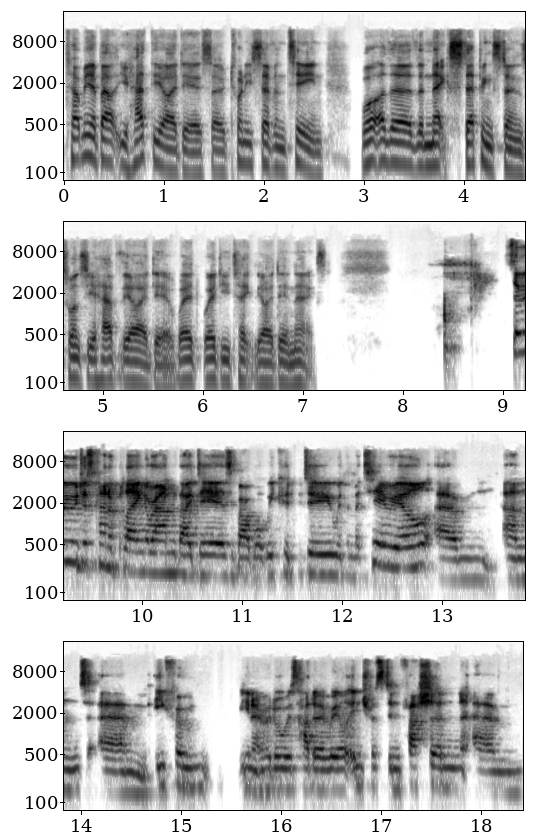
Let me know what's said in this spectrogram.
tell me about you had the idea. So 2017. What are the the next stepping stones once you have the idea? Where where do you take the idea next? So we were just kind of playing around with ideas about what we could do with the material, um, and um, Ephraim, you know, had always had a real interest in fashion, um,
